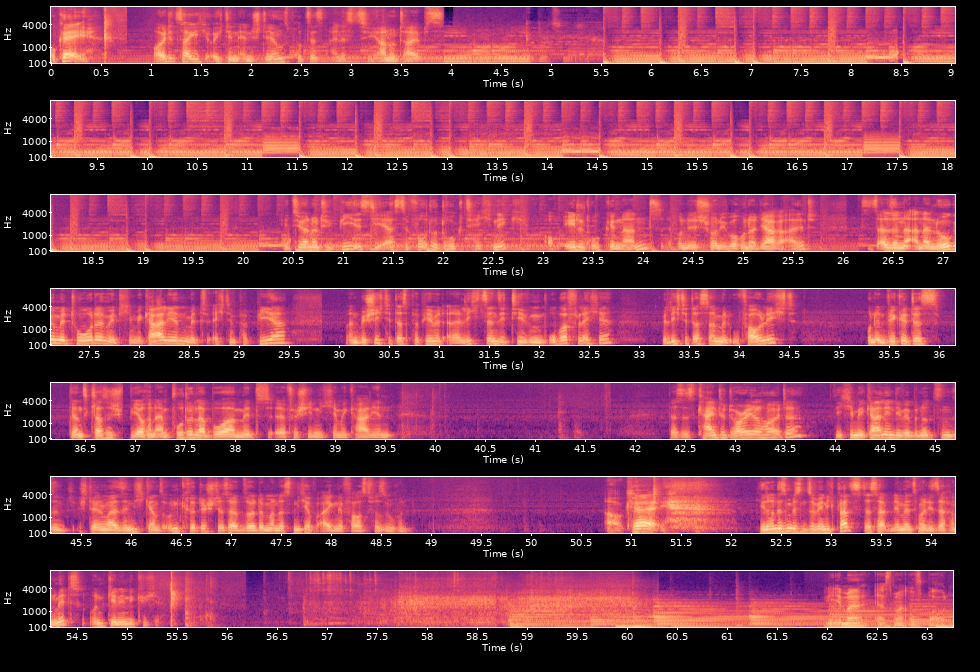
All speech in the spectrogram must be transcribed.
Okay, heute zeige ich euch den Entstehungsprozess eines Cyanotypes. Die Cyanotypie ist die erste Fotodrucktechnik, auch Edeldruck genannt, und ist schon über 100 Jahre alt. Es ist also eine analoge Methode mit Chemikalien, mit echtem Papier. Man beschichtet das Papier mit einer lichtsensitiven Oberfläche, belichtet das dann mit UV-Licht und entwickelt es ganz klassisch wie auch in einem Fotolabor mit äh, verschiedenen Chemikalien. Das ist kein Tutorial heute. Die Chemikalien, die wir benutzen, sind stellenweise nicht ganz unkritisch, deshalb sollte man das nicht auf eigene Faust versuchen. Okay, hier drin ist ein bisschen zu wenig Platz, deshalb nehmen wir jetzt mal die Sachen mit und gehen in die Küche. Immer, erstmal aufbauen.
